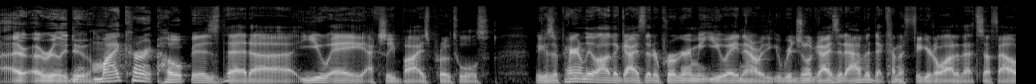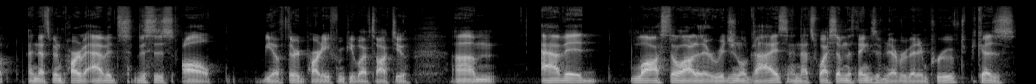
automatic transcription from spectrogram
I, I really do. my current hope is that uh, UA actually buys Pro Tools because apparently a lot of the guys that are programming at UA now are the original guys at Avid that kind of figured a lot of that stuff out, and that's been part of Avid's. This is all you know, third party from people I've talked to. Um, Avid lost a lot of their original guys, and that's why some of the things have never been improved because,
